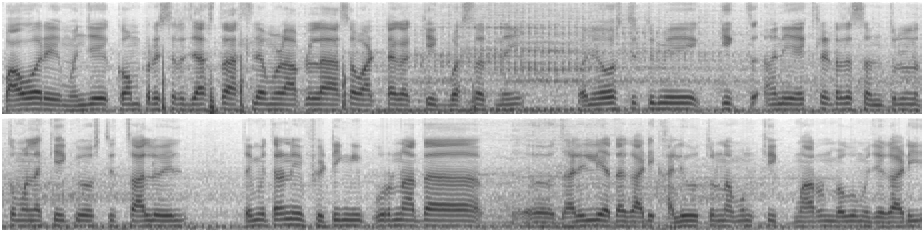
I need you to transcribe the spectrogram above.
पॉवर आहे म्हणजे कॉम्प्रेसर जास्त असल्यामुळं आपल्याला असं वाटतं का किक बसत नाही. पण व्यवस्थित तुम्ही किक आणि एक्सलेटरचं संतुलन तुम्हाला किक व्यवस्थित चालू होईल तर मित्रांनो फिटिंग ही पूर्ण आता झालेली आहे. आता गाडी खाली उतरून आपण किक मारून बघू. म्हणजे गाडी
